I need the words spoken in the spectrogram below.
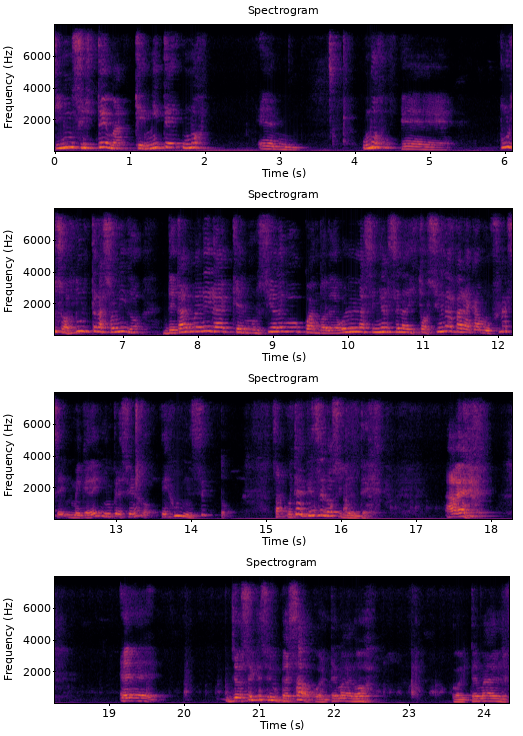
tiene un sistema que emite unos, em, unos eh, pulsos de ultrasonido de tal manera que el murciélago cuando le devuelve la señal se la distorsiona para camuflarse. Me quedé impresionado. Es un insecto. O sea, ustedes piensen lo siguiente. A ver, eh, yo sé que soy un pesado con el tema de los... Con el tema del...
